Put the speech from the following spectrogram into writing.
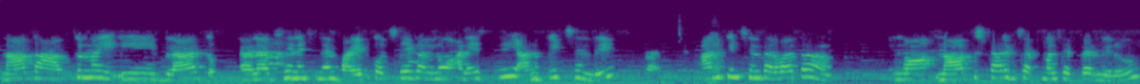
నాకు ఆ వస్తున్న ఈ- బ్లాక్ ఎనర్జీ నుంచి నేను బయటకు వచ్చేయగలను అనేసి అనిపించింది. అనిపించిన తర్వాత నా- నార్త్ స్టార్కి చెప్పమని చెప్పారు మీరు.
